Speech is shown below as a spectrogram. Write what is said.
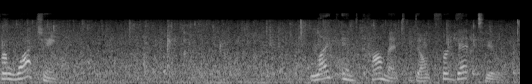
For watching. Like and comment don't forget to.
